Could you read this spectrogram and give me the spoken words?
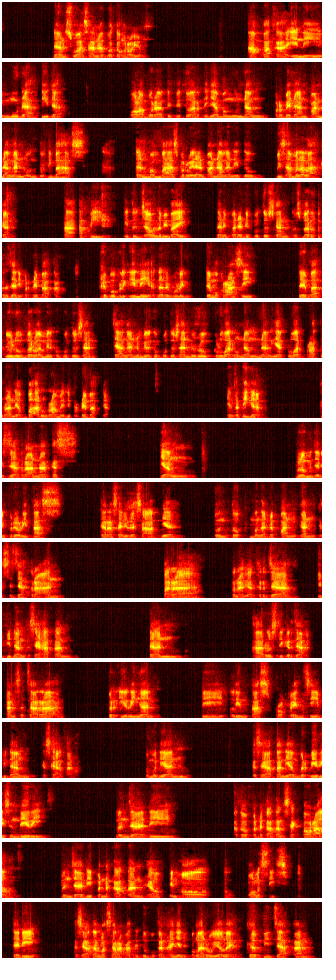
dan suasana gotong royong. Apakah ini mudah? Tidak. Kolaboratif itu artinya mengundang perbedaan pandangan untuk dibahas. Dan membahas perbedaan pandangan itu bisa melelahkan. Tapi itu jauh lebih baik daripada diputuskan terus baru terjadi perdebatan. Republik ini adalah republik demokrasi. Debat dulu baru ambil keputusan. Jangan ambil keputusan dulu, keluar undang-undangnya, keluar peraturannya, baru ramai diperdebatkan. Yang ketiga, kesejahteraan nakes yang belum menjadi prioritas, saya rasa ini sudah saatnya untuk mengedepankan kesejahteraan para tenaga kerja di bidang kesehatan dan harus dikerjakan secara beriringan di lintas provinsi bidang kesehatan. Kemudian kesehatan yang berdiri sendiri menjadi atau pendekatan sektoral menjadi pendekatan health in all policies. Jadi kesehatan masyarakat itu bukan hanya dipengaruhi oleh kebijakan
